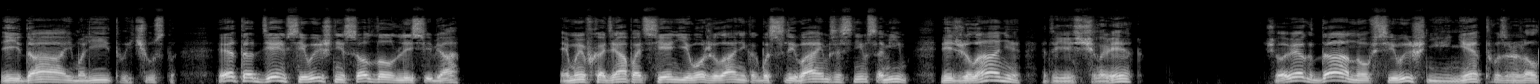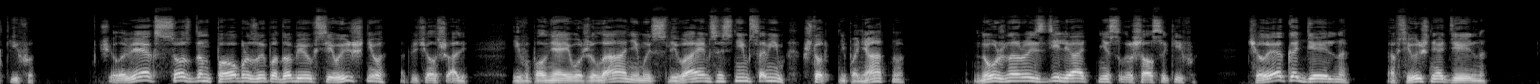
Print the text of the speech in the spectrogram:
«И еда, и молитва, и чувства. Этот день Всевышний создал для себя, и мы, входя под сень его желаний, как бы сливаемся с ним самим, ведь желание — это есть человек». «Человек — да, но Всевышний нет», — возражал Кифа. «Человек создан по образу и подобию Всевышнего», — отвечал Шали, — «и, выполняя его желания, мы сливаемся с ним самим, что-то непонятного». «Нужно разделять», — не соглашался Кифа. «Человек отдельно, а Всевышний отдельно».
